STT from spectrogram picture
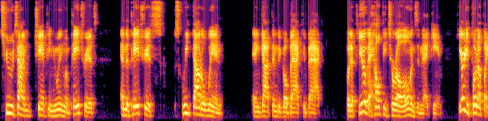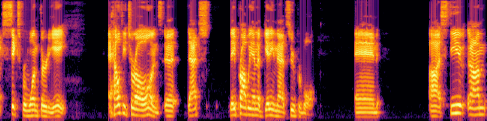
two-time champion New England Patriots, and the Patriots squeaked out a win and got them to go back to back. But if you have a healthy Terrell Owens in that game, he already put up like six for 138. A healthy Terrell Owens, uh, that's they probably end up getting that Super Bowl. And uh, Steve, um,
